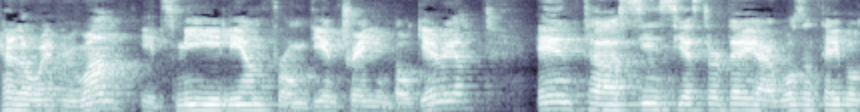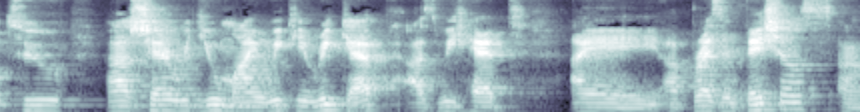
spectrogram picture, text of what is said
Hello everyone, it's me Lian from DM Trading Bulgaria and uh, since yesterday I wasn't able to uh, share with you my weekly recap as we had a, a presentations uh,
